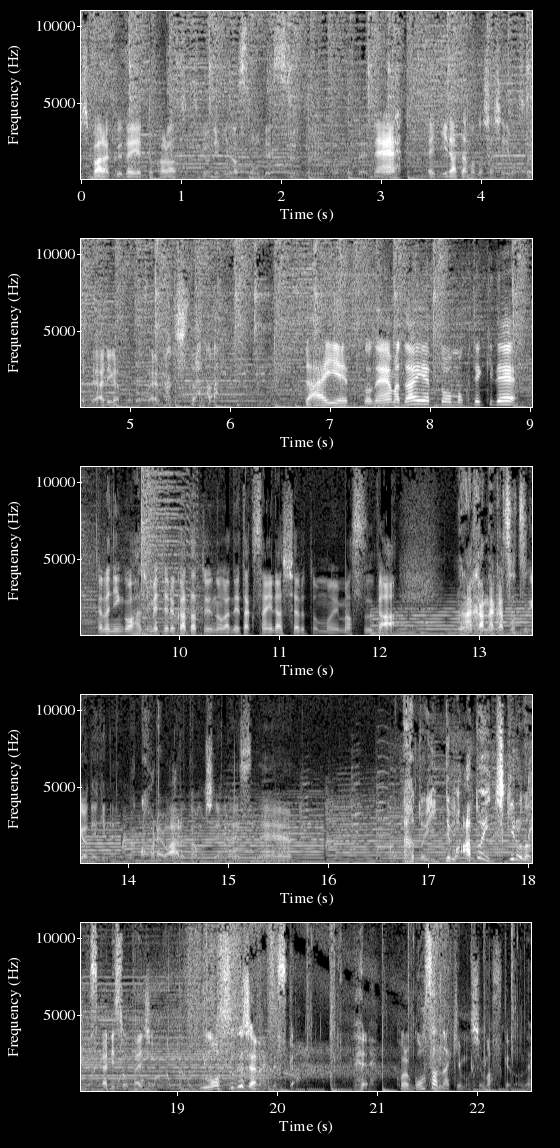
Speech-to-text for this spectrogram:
しばらくダイエットからは卒業できなそうです。ということでね。ニラ玉の写真を添えてありがとうございました。ダイエットね、まあ、ダイエットを目的でランニングを始めてる方というのがねたくさんいらっしゃると思いますがなかなか卒業できない、まあ、これはあるかもしれないですね。あと言ってもあと1キロなんですか？理想体重。もうすぐじゃないですか、ね、これ誤差な気もしますけどね。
